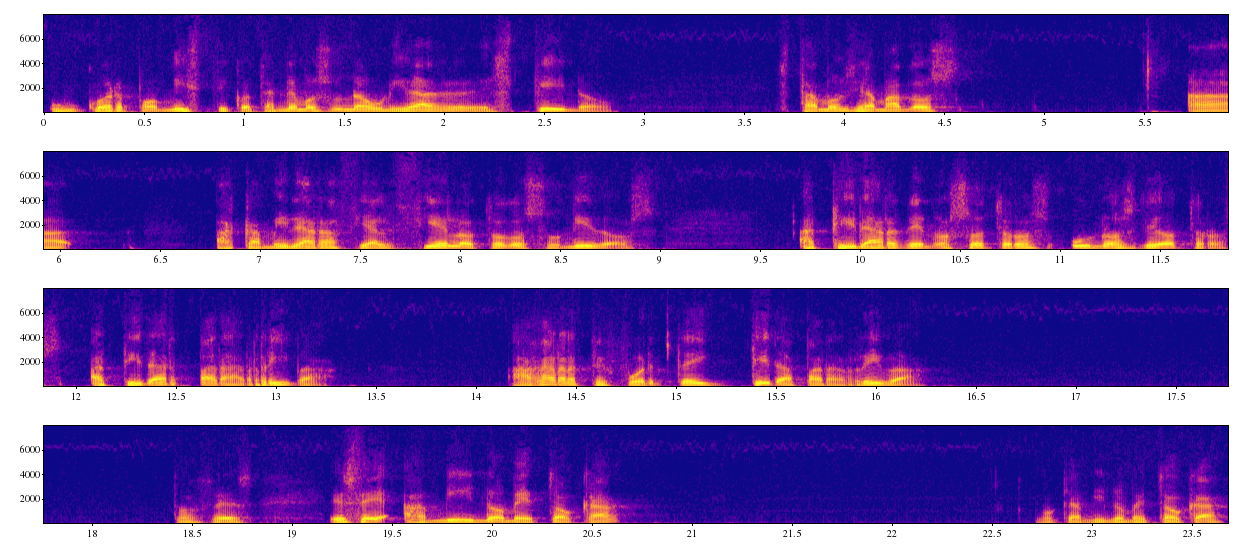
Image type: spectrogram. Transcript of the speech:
un cuerpo místico, tenemos una unidad de destino, estamos llamados a, a caminar hacia el cielo todos unidos, a tirar de nosotros unos de otros, a tirar para arriba. Agárrate fuerte y tira para arriba. Entonces, ese a mí no me toca, que a mí no me toca,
